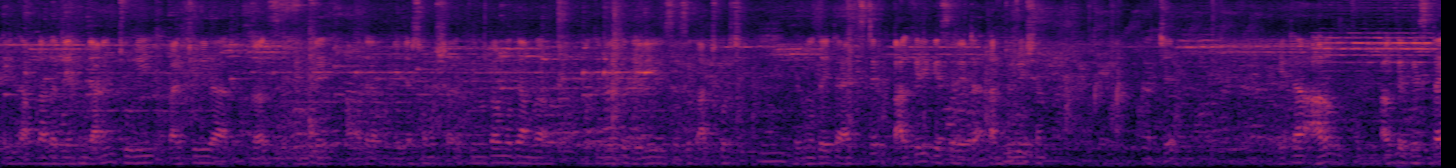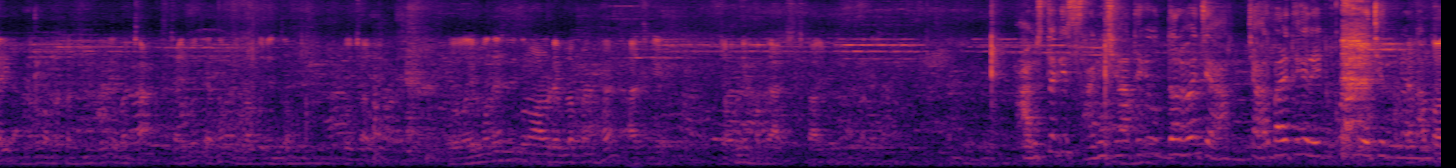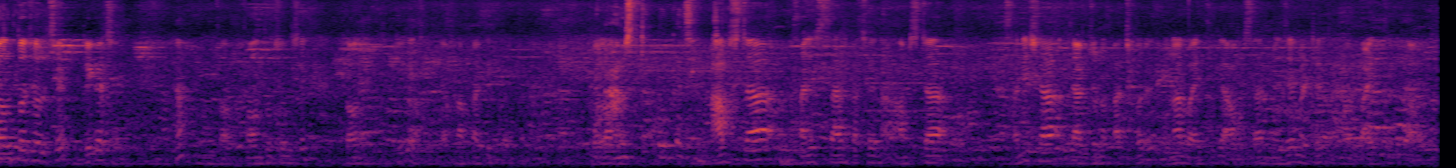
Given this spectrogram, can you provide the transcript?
এই আপনারা যে জানেন চুরি, বাইক চুরি আর ড্রাগস তিনটে আমাদের এখন নিজের সমস্যা। তিনটার মধ্যে আমরা প্রতিনিয়ত ডেলি রিসার্চে কাজ করছি। এর মধ্যে এটা এক স্টেপ কালকেরই কেসের এটা কন্টিনিউশন হচ্ছে। এটা আরও কালকের কেসটাই আরও আমরা কন্টিনিউ করি, এবার চা চাইব যে একদম গোড়া পর্যন্ত পৌঁছাবে। তো এর মধ্যে যদি কোনো আরও ডেভেলপমেন্ট হয়, আজকে যখনই হবে আজ কালকে আপনাদের কি সানি সাহা থেকে উদ্ধার হয়েছে আর যার বাড়ি থেকে রেড করে দিয়েছেন এখন তদন্ত চলছে ঠিক আছে? হ্যাঁ তদন্ত চলছে। ঠিক আছে আপনাকে আমসটা সানি ওর কাছে সানিশ শাহর কাছে না আমসটা সানি শাহ যার জন্য কাজ করে ওনার বাড়ি থেকে আর্মসার মেজারমেন্টের ওনার বাড়ি থেকে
